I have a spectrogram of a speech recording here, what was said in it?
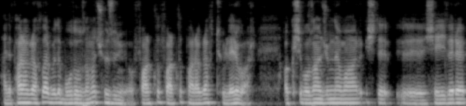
Hani paragraflar böyle bodozlama çözülmüyor. Farklı farklı paragraf türleri var. Akışı bozan cümle var. işte e, şeylere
